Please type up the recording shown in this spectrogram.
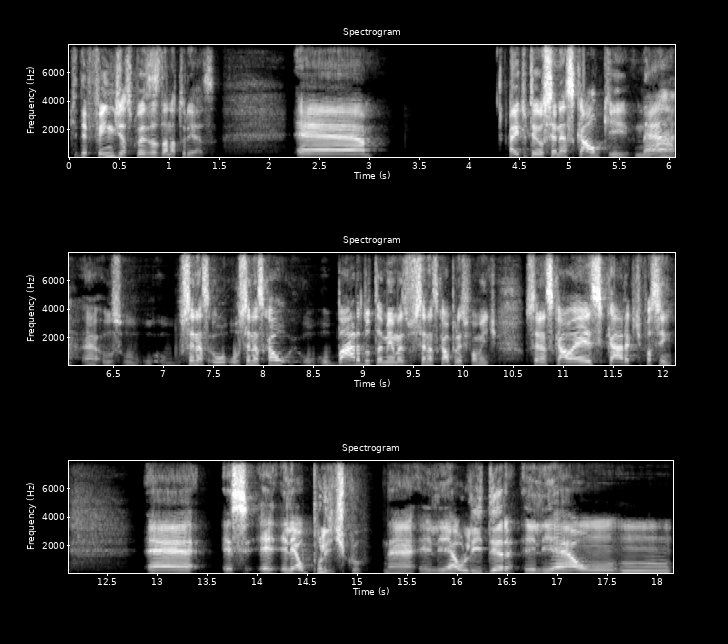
que defende as coisas da natureza. É... Aí tu tem o Senescal, que, né? É, o, o, o, Senes, o, o Senescal, o, o, Bardo também, mas o Senescal principalmente. O Senescal é esse cara que, tipo assim. É, esse, ele é o político, né? Ele é o líder, ele é um. um,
